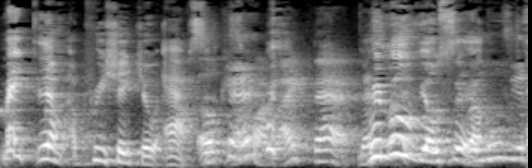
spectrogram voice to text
make them appreciate your absence. Okay. Oh, I like that. That's Remove right. yourself, Remove and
